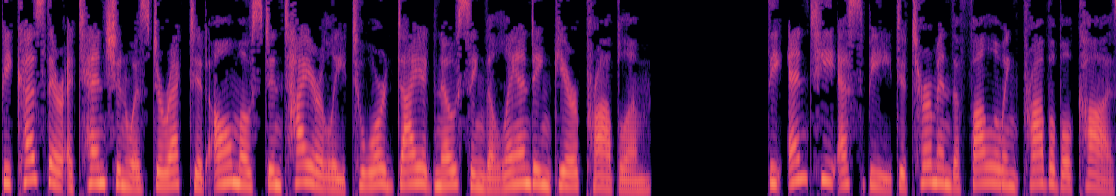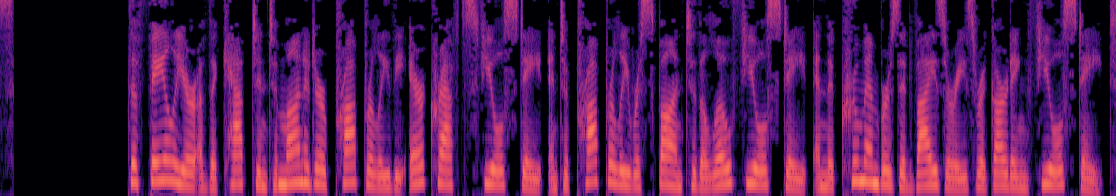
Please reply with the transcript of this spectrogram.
because their attention was directed almost entirely toward diagnosing the landing gear problem. The NTSB determined the following probable cause, the failure of the captain to monitor properly the aircraft's fuel state and to properly respond to the low fuel state and the crew members' advisories regarding fuel state.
